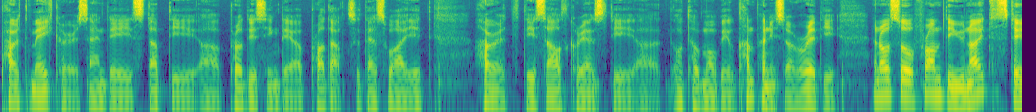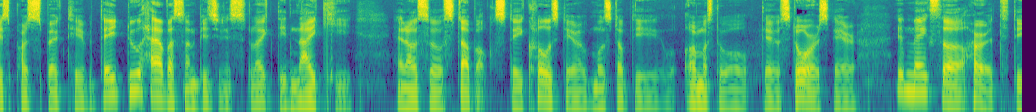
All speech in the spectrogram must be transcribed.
part makers, and they stopped the uh, producing their products. So that's why it hurt the South Koreans, the uh, automobile companies already. And also from the United States perspective, they do have uh, some business like the Nike and also Starbucks. They closed their most of the almost all their stores there. It makes a hurt the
